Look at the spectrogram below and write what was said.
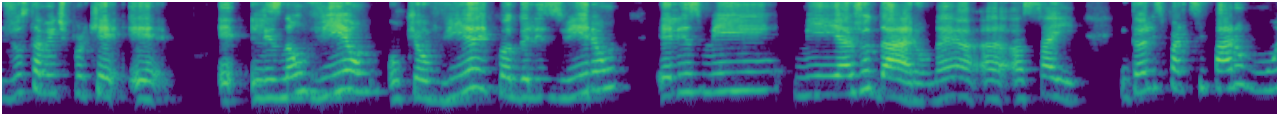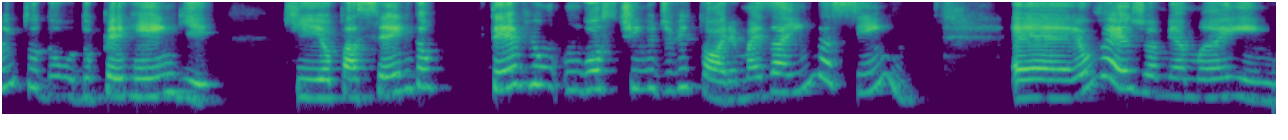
justamente porque eh, eh, eles não viam o que eu via, e quando eles viram, eles me, me ajudaram né, a, a sair. Então, eles participaram muito do, do perrengue que eu passei, então teve um, um gostinho de vitória, mas ainda assim, é, eu vejo a minha mãe,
